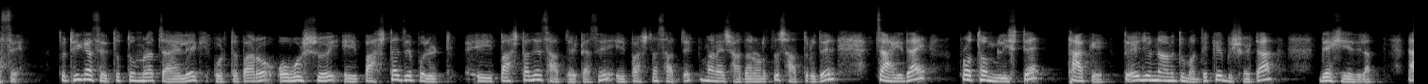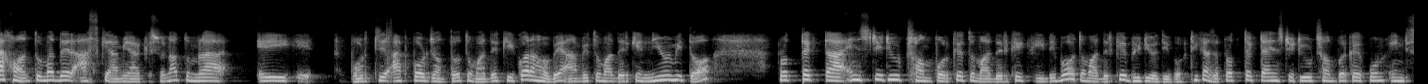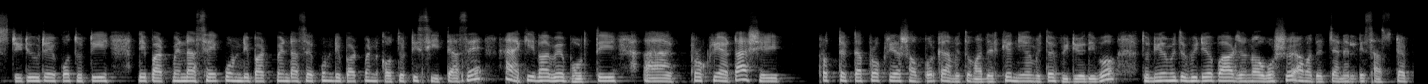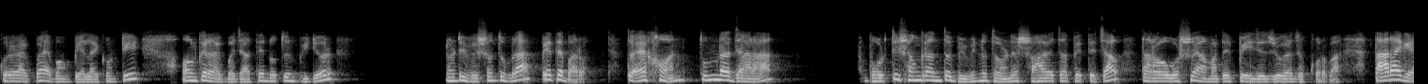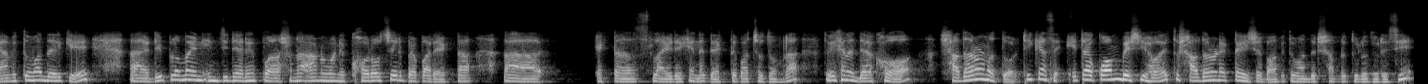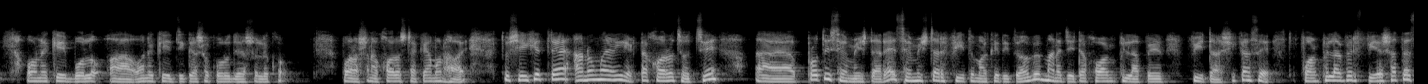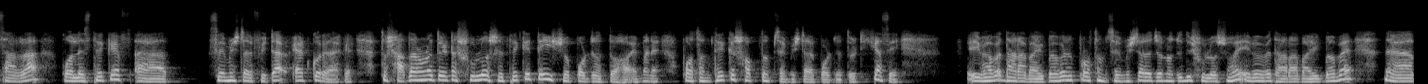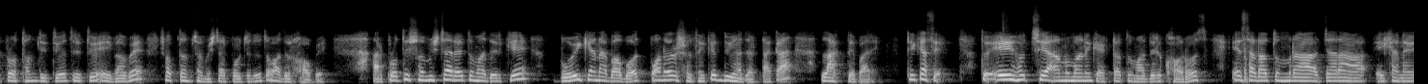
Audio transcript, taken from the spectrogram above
আছে। তো ঠিক আছে, তো তোমরা চাইলে কি করতে পারো, অবশ্যই এই পাঁচটা যে পলিট, এই পাঁচটা যে সাবজেক্ট আছে, এই পাঁচটা সাবজেক্ট মানে সাধারণত ছাত্রদের চাহিদায় প্রথম লিস্টে থাকে। তো এই জন্য আমি তোমাদেরকে বিষয়টা দেখিয়ে দিলাম। এখন তোমাদের আজকে আমি আর কিছু না, তোমরা এই ভর্তি আগ পর্যন্ত তোমাদের কি করা হবে, আমি তোমাদেরকে নিয়মিত প্রত্যেকটা ইনস্টিটিউট সম্পর্কে তোমাদেরকে কি দিব? তোমাদেরকে ভিডিও দিব, ঠিক আছে? প্রত্যেকটা ইনস্টিটিউট সম্পর্কে কোন ইনস্টিটিউটে কতটি ডিপার্টমেন্ট আছে, কোন ডিপার্টমেন্ট আছে, কোন ডিপার্টমেন্ট কতটি সিট আছে হ্যাঁ কীভাবে ভর্তি প্রক্রিয়াটা, সেই প্রত্যেকটা প্রক্রিয়া সম্পর্কে আমি তোমাদেরকে নিয়মিত ভিডিও দিব। তো নিয়মিত ভিডিও পাওয়ার জন্য অবশ্যই আমাদের চ্যানেলটি সাবস্ক্রাইব করে রাখবা এবং বেল আইকনটি অন করে রাখবা যাতে নতুন ভিডিওর নোটিফিকেশন তোমরা পেতে পারো। তো এখন তোমরা যারা ভর্তি সংক্রান্ত বিভিন্ন ধরনের সহায়তা পেতে চাও, তারা অবশ্যই আমাদের পেজে যোগাযোগ করবা। তার আগে আমি তোমাদেরকে ডিপ্লোমা ইন ইঞ্জিনিয়ারিং পড়াশোনা আনুমানিক খরচের ব্যাপারে একটা একটা স্লাইড এখানে দেখতে পাচ্ছ তোমরা। তো এখানে দেখো সাধারণত ঠিক আছে? এটা কম বেশি হয় তো সাধারণ একটা হিসেব আমি তোমাদের সামনে তুলে ধরেছি। অনেকেই বলো আহ, অনেকেই জিজ্ঞাসা করো যে আসলে পড়াশোনা খরচটা কেমন হয়? তো সেই ক্ষেত্রে আনুমানিক একটা খরচ হচ্ছে প্রতি সেমিস্টারে সেমিস্টার ফি তোমাকে দিতে হবে মানে যেটা ফর্ম ফিল আপের ফিটা ঠিক আছে? ফর্ম ফিল আপের ফি এর সাথে স্যাররা কলেজ থেকে সেমিস্টার ফিটা অ্যাড করে রাখে। তো সাধারণত এটা ষোলোশো থেকে তেইশশো পর্যন্ত হয় মানে প্রথম থেকে সপ্তম সেমিস্টার পর্যন্ত ঠিক আছে? এইভাবে ধারাবাহিকভাবে প্রথম সেমিস্টারের জন্য যদি ষোলোশো হয়, এইভাবে ধারাবাহিকভাবে প্রথম, দ্বিতীয়, তৃতীয় এইভাবে সপ্তম সেমিস্টার পর্যন্ত তোমাদের হবে। আর প্রতি সেমিস্টারে তোমাদেরকে বই কেনা বাবদ পনেরোশো থেকে দুই হাজার টাকা লাগতে পারে। ঠিক আছে? তো এই হচ্ছে আনুমানিক একটা তোমাদের খরচ। এছাড়া তোমরা যারা এখানে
